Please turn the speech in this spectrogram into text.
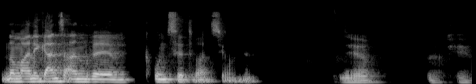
nochmal eine ganz andere Grundsituation. Ne? Ja, okay.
